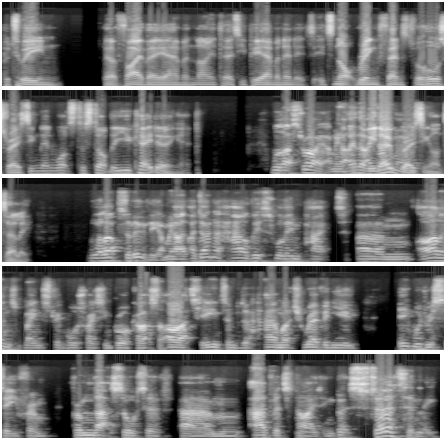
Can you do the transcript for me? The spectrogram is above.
between at 5 a.m. and 9:30 p.m. and then it's it's not ring fenced for horse racing, then what's to stop the UK doing it? Well, that's right. I mean, I, there'll be no know. racing on telly. Well, absolutely. I mean, I, I don't know how this will impact um, Ireland's mainstream horse racing broadcast, RT, in terms of how much revenue it would receive from from that sort of um, advertising. But certainly,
